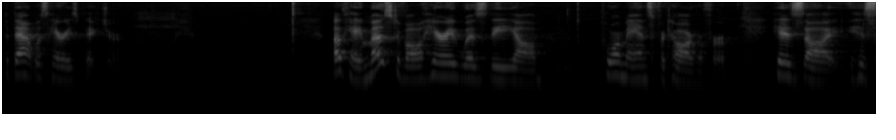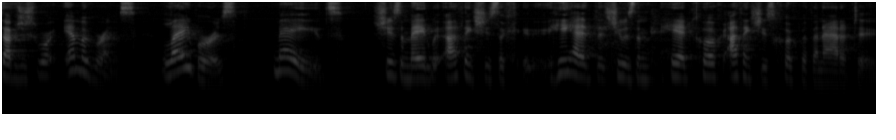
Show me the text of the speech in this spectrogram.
But that was Harry's picture. Okay, most of all, Harry was the uh, poor man's photographer. His, uh, his subjects were immigrants, laborers, maids. She's a maid. With, I think she's the. He had that. She was the head cook. I think she's cook with an attitude.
